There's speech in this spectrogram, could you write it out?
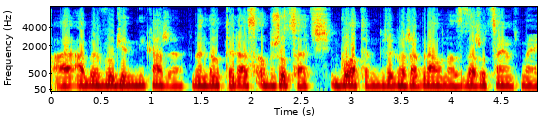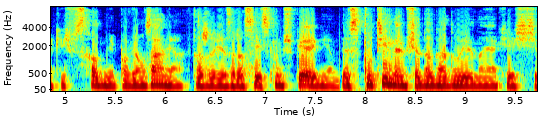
ABW dziennikarze będą teraz obrzucać błotem Grzegorza Brauna, zarzucając mu jakieś wschodnie powiązania, to, że jest rosyjskim szpiegiem, z Putinem się dogaduje na jakieś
